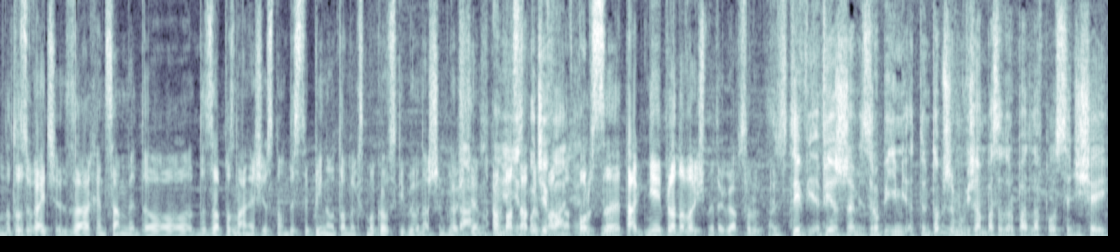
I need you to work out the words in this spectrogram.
No to słuchajcie, zachęcamy do, do zapoznania się z tą dyscypliną. Tomek Smokowski był naszym gościem. zupełnie Ambasador. Padla w Polsce. Tak, nie planowaliśmy tego absolutnie. Ty wie- wiesz, że zrobili to dobrze mówisz, ambasador Padla w Polsce dzisiaj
